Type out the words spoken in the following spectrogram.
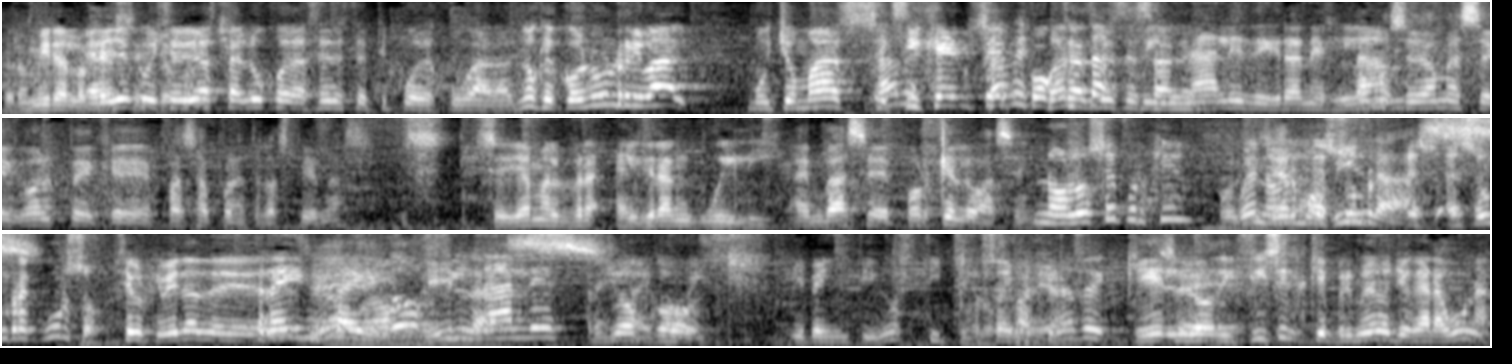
pero mira lo que Djokovic hace Djokovic. dio hasta el lujo de hacer este tipo de jugadas, ¿no? Que con un rival mucho más exigente, ¿sabe pocas veces finales de Gran Slam. ¿Cómo se llama ese golpe que pasa por entre las piernas? Se llama el, el Gran Willy. Ah, ¿En base por qué lo hacen? No lo sé por qué. Por bueno, es un, es, un, recurso. Sí, lo que viene de 32 sí, finales Djokovic. 32 y 22 títulos. O sea, imagínate que lo difícil que primero llegar a una.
